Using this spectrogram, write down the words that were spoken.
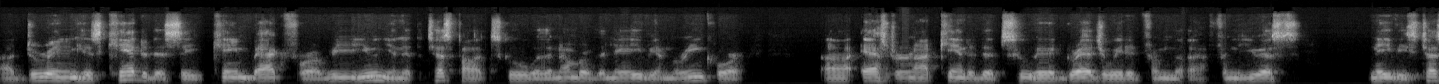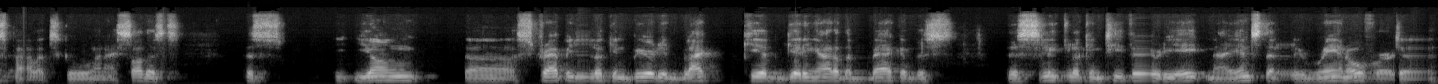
uh, during his candidacy, came back for a reunion at the test pilot school with a number of the Navy and Marine Corps uh, astronaut candidates who had graduated from the from the U.S. Navy's test pilot school, and I saw this this young, uh, strappy-looking, bearded black kid getting out of the back of this this sleek-looking T-38, and I instantly ran over to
